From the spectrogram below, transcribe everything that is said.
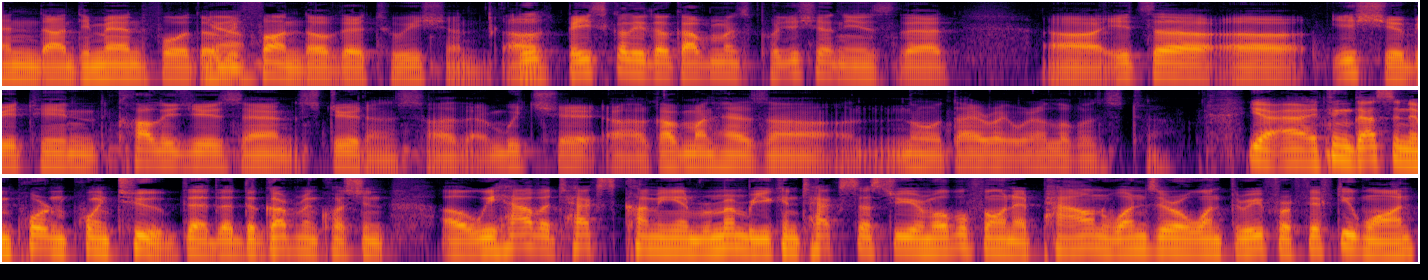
and uh, demand for the Yeah. refund of their tuition. Uh, Well- basically, the government's position is that uh, it's a, a issue between colleges and students, uh, which uh, government has uh, no direct relevance to. Yeah, I think that's an important point too. The the, the government question. Uh, we have a text coming in. Remember, you can text us to your mobile phone at pound one zero one three for fifty one.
